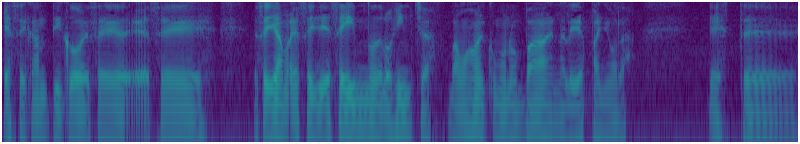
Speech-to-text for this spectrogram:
ese cántico, ese ese ese, ese ese himno de los hinchas. Vamos a ver cómo nos va en la Liga Española. Este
